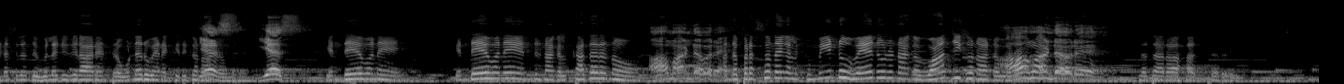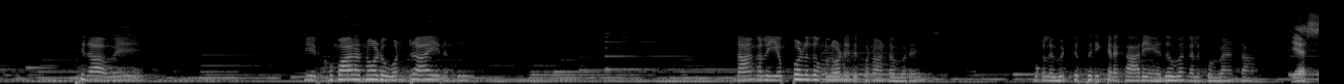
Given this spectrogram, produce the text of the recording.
இடத்திலிருந்து விலகுகிறார் என்ற உணர்வு எனக்கு இருக்கணும். எஸ் என் தேவனே என் தேவனே என்று நாங்கள் கதறணும். ஆமா ஆண்டவரே அந்த பிரசனம் எங்களுக்கு மீண்டும் வேணும்னு நாங்கள் வாஞ்சிக்கணும் ஆண்டவரே. ஆமா ஆண்டவரே லதராஹத்தரே. பிதாவே நீர் குமாரனோடு ஒன்றாயிருந்து நாங்களும் எப்பொழுதும் உங்களோடு இருக்கணும் ஆண்டவரே. உங்களை விட்டு பிரிக்கிற காரியம் எதுவும் எங்களுக்கு வேண்டாம். எஸ்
